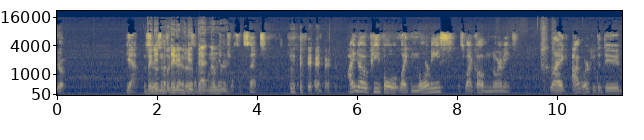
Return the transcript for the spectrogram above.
yep. Yeah, They didn't. They didn't up. hit that number. Success. I know people like normies. That's why I call them normies. Like I worked with a dude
